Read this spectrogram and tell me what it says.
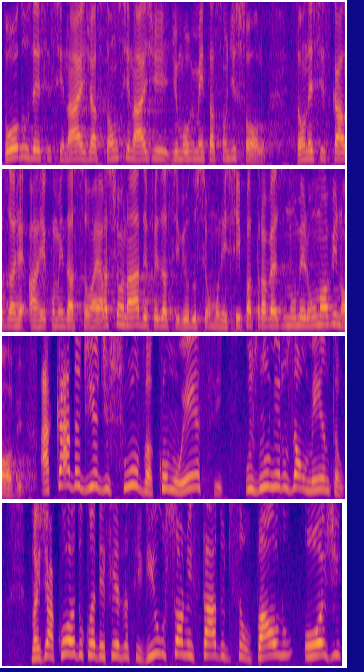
todos esses sinais já são sinais de, de movimentação de solo. Então, nesses casos, a, a, recomendação é acionar a Defesa Civil do seu município através do número 199. A cada dia de chuva como esse, os números aumentam. Mas, de acordo com a Defesa Civil, só no estado de São Paulo, hoje,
